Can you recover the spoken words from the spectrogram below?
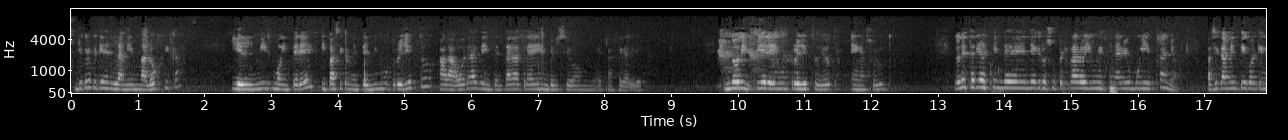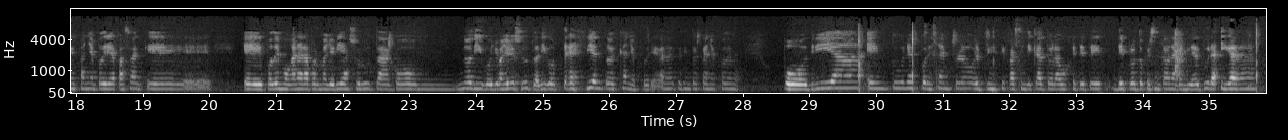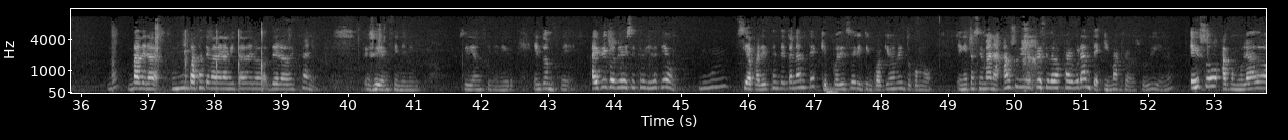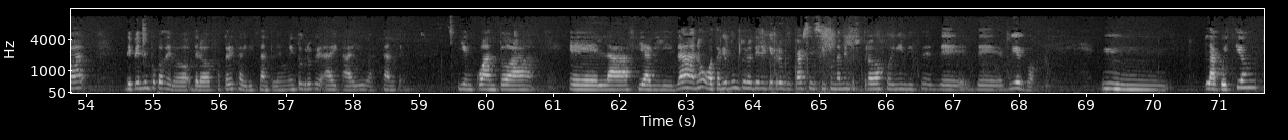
yo creo que tienen la misma lógica y el mismo interés y básicamente el mismo proyecto a la hora de intentar atraer inversión extranjera directa. No difiere un proyecto de otro, en absoluto. ¿Dónde estaría el cine negro súper raro y un escenario muy extraño? Básicamente igual que en España podría pasar que eh, Podemos ganar por mayoría absoluta con, no digo yo mayoría absoluta, digo 300 escaños, podría ganar 300 escaños Podemos ¿Podría en Túnez, por ejemplo, el principal sindicato, la UGTT, de pronto presentar una candidatura y ganar ¿no? bastante más de la mitad de, de los escaños? Sería un cine negro. Sería un cine negro. Entonces, ¿hay riesgo de desestabilización? Mm, si aparecen detonantes, que puede ser que en cualquier momento, como en esta semana, han subido el precio de los carburantes y más que va a subir, ¿no? Eso acumulado a depende un poco de, de, los factores estabilizantes. De momento creo que hay, hay bastante. Y en cuanto a eh, la fiabilidad, ¿no? O hasta qué punto uno tiene que preocuparse si fundamenta su trabajo en índices de, riesgo. Mm, la cuestión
